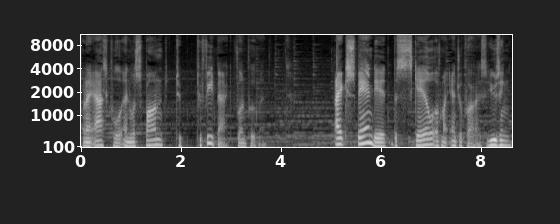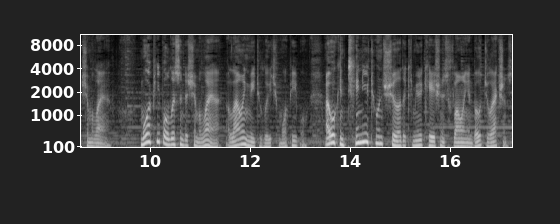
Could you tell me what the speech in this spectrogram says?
when I ask for and respond to, to feedback for improvement. I expanded the scale of my enterprise using Ximalaya. More people listen to Ximalaya, allowing me to reach more people. I will continue to ensure that communication is flowing in both directions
